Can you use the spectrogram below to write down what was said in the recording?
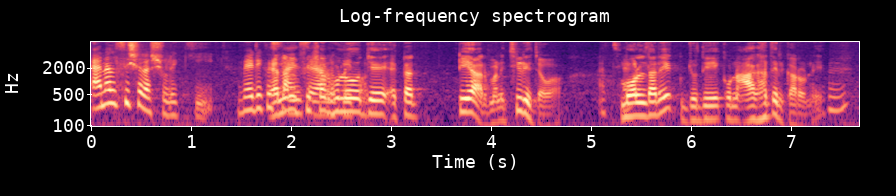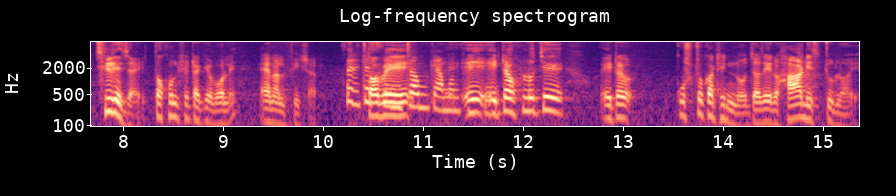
অ্যানাল ফিশার আসলে কি? মেডিকেল অ্যানাল ফিশার হলো যে একটা টিয়ার মানে ছিঁড়ে যাওয়া। আচ্ছা। মলদারে যদি কোনো আঘাতের কারণে ছিঁড়ে যায় তখন সেটাকে বলে অ্যানাল ফিশার। তবে? এটা হলো যে এটা কোষ্ঠকাঠিন্য যাদের হার্ড স্টুল হয়।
